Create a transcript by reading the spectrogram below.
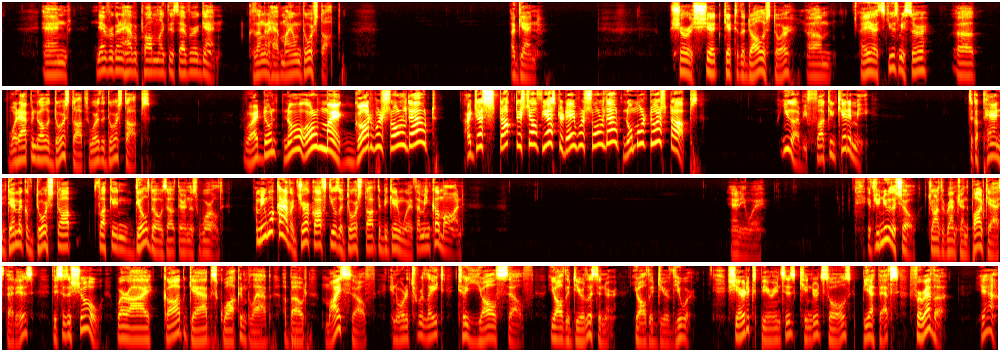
and never gonna have a problem like this ever again because I'm gonna have my own doorstop. Again. Sure as shit, get to the dollar store. Um, hey, excuse me, sir. Uh, what happened to all the doorstops? Where are the doorstops? I don't know. Oh my god, we're sold out. I just stocked the shelf yesterday. We're sold out. No more doorstops. You gotta be fucking kidding me. It's like a pandemic of doorstop fucking dildos out there in this world. I mean, what kind of a jerk off steals a doorstop to begin with? I mean, come on. Anyway. If you're new to the show, Jonathan Ramcharan, the podcast, that is, this is a show where I gob, gab, squawk, and blab about myself in order to relate to y'all self, y'all the dear listener, y'all the dear viewer. Shared experiences, kindred souls, BFFs forever. Yeah.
